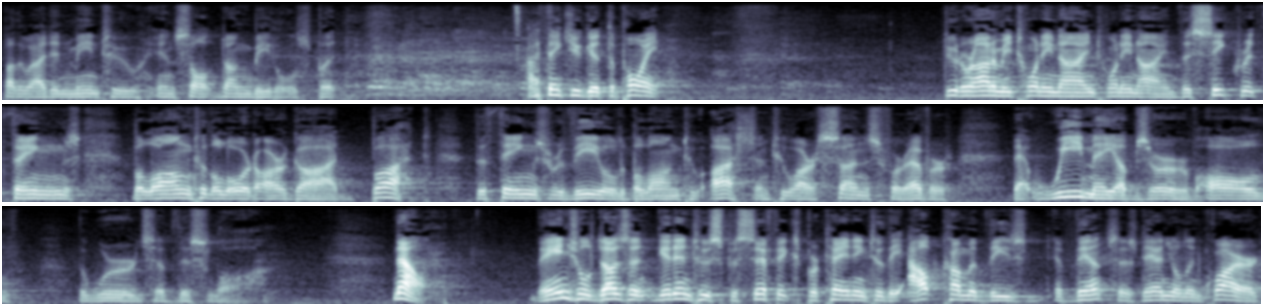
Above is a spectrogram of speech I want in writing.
By the way, I didn't mean to insult dung beetles, but I think you get the point. Deuteronomy 29 29. The secret things belong to the Lord our God, but the things revealed belong to us and to our sons forever, that we may observe all the words of this law. Now, the angel doesn't get into specifics pertaining to the outcome of these events as Daniel inquired,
